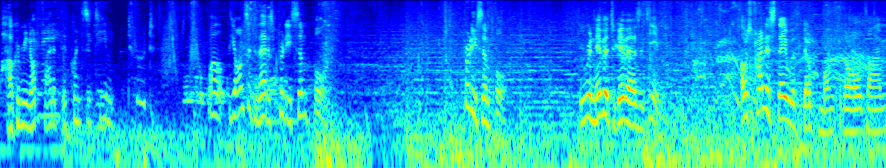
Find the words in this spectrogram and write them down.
How can we not fight at their point as a team? Dude. Well, the answer to that is pretty simple. Pretty simple. We were never together as a team. I was trying to stay with Dope Monk the whole time.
